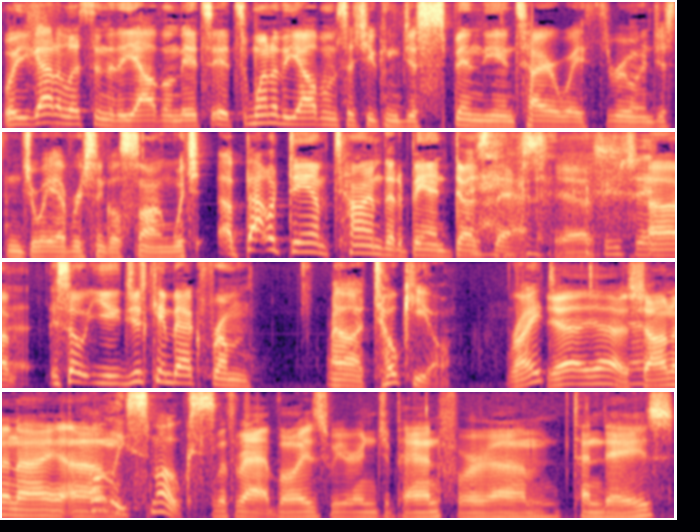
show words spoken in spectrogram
Well, you got to listen to the album. It's it's one of the albums that you can just spin the entire way through and just enjoy every single song. Which about damn time that a band does that. Yes. Appreciate um, that. so you just came back from uh, Tokyo, right? Yeah, yeah. Sean and I. Um, Holy smokes! with Ratboys, we were in Japan for um, ten days.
